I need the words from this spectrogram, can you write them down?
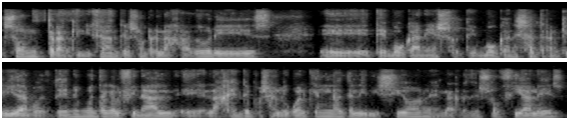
son tranquilizantes, son relajadores, eh, te evocan eso, te evocan esa tranquilidad. Pues ten en cuenta que al final eh, la gente, pues al igual que en la televisión, en las redes sociales,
